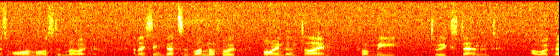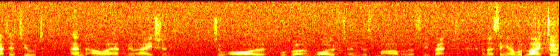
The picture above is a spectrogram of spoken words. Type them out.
is almost a miracle. And I think that's a wonderful point in time for me to extend our gratitude and our admiration to all who were involved in this marvelous event. And I think I would like to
